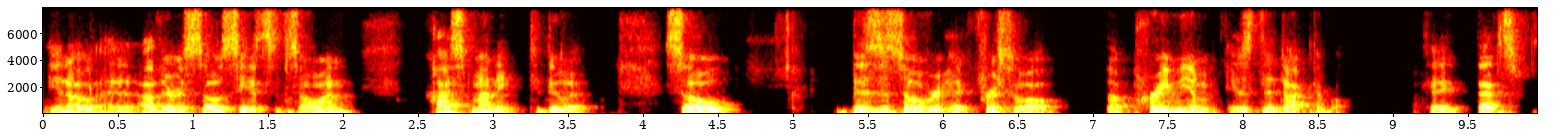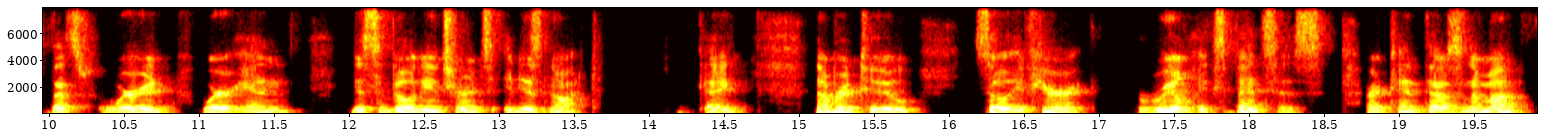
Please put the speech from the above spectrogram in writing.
you know, and other associates and so on, costs money to do it. So business overhead, first of all, the premium is deductible. Okay, that's that's where it where in disability insurance it is not. Okay. Number two, so if your real expenses are ten thousand a month,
